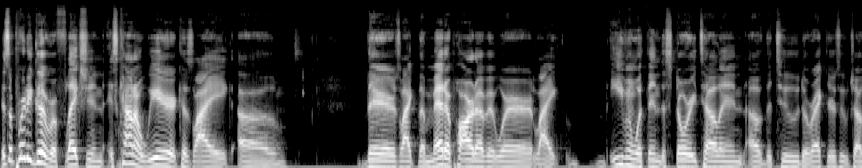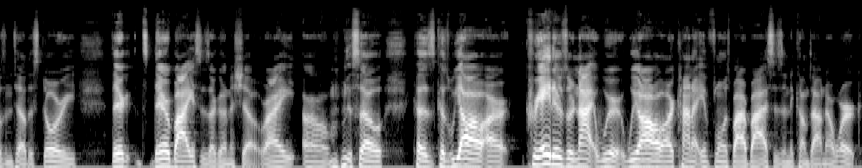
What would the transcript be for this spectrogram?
It's a pretty good reflection. It's kind of weird because like um, there's like the meta part of it where like even within the storytelling of the two directors who've chosen to tell the story, their their biases are going to show, right? Um, so because because we all are creatives or not, we're we all are kind of influenced by our biases, and it comes out in our work.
